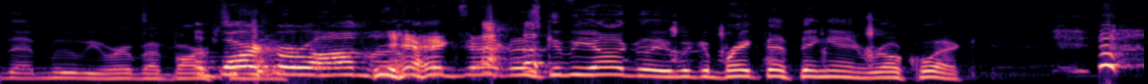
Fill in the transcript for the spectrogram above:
that movie where by Barf? Barfarama. Yeah, exactly. This could be ugly. We could break that thing in real quick.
